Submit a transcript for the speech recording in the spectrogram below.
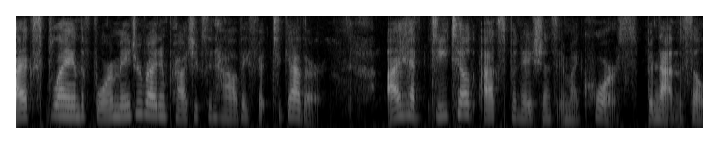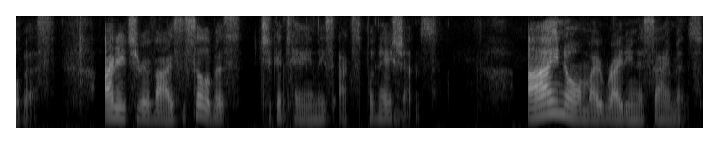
I explain the four major writing projects and how they fit together. I have detailed explanations in my course, but not in the syllabus. I need to revise the syllabus to contain these explanations. I know my writing assignments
